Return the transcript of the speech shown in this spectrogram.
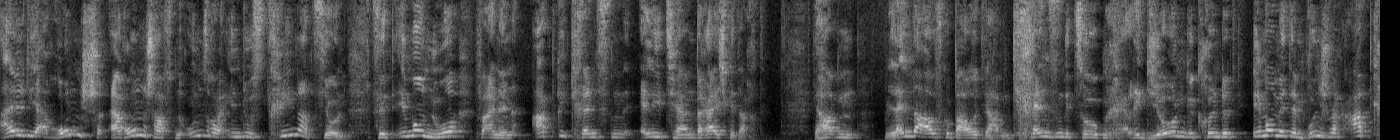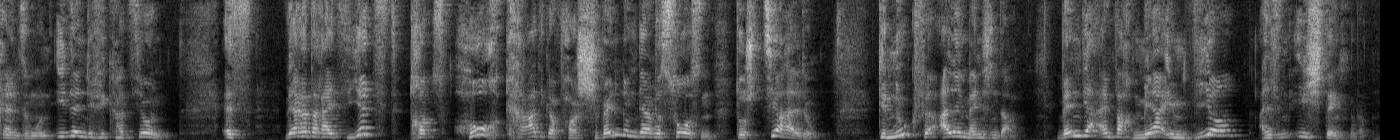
all die Errungenschaften unserer Industrienation sind immer nur für einen abgegrenzten elitären Bereich gedacht. Wir haben Länder aufgebaut, wir haben Grenzen gezogen, Religionen gegründet, immer mit dem Wunsch nach Abgrenzung und Identifikation. Es wäre bereits jetzt trotz hochgradiger Verschwendung der Ressourcen durch Tierhaltung genug für alle Menschen da, wenn wir einfach mehr im Wir als im Ich denken würden.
